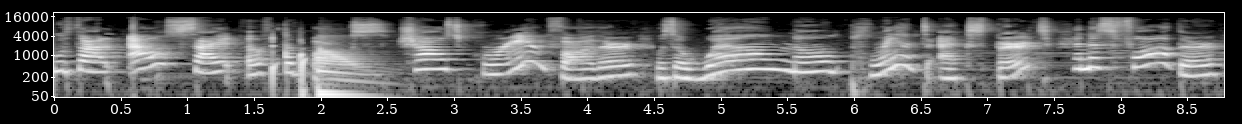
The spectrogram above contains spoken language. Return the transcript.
who thought outside of the box. Charles' grandfather was a well known plant expert, and his father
